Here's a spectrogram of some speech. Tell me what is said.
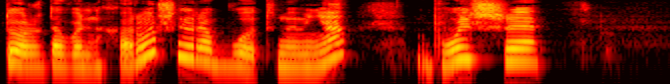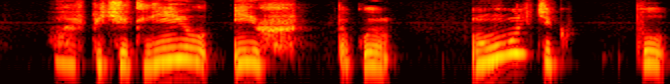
Тоже довольно хорошие работы, но меня больше впечатлил их такой мультик пл-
